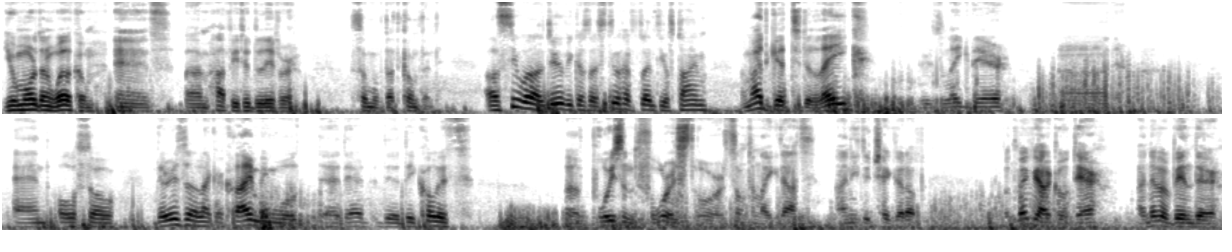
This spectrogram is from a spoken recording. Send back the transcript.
you're more than welcome and I'm happy to deliver some of that content. I'll see what I'll do because I still have plenty of time. I might get to the lake. There's a lake there, uh, there, and also there is a like a climbing wall uh, there. They, they call it a poisoned forest or something like that. I need to check that up. But maybe I'll go there. I've never been there,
